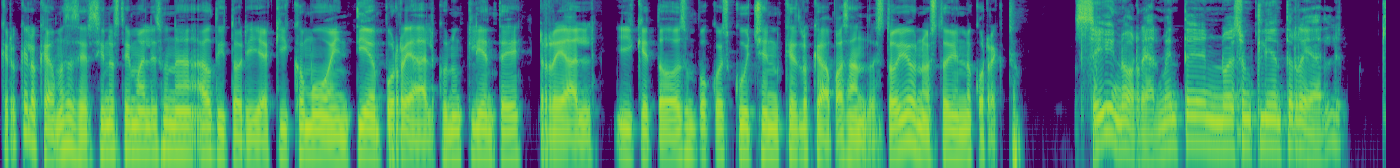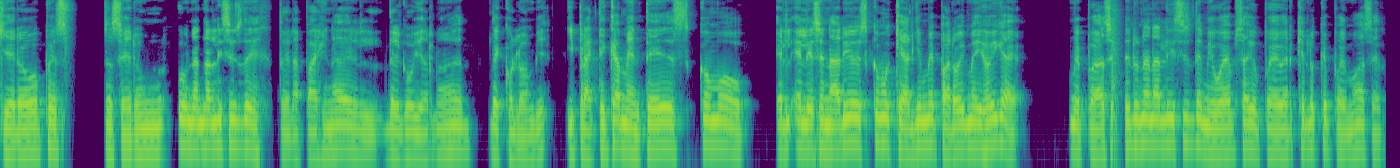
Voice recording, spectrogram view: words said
creo que lo que vamos a hacer, si no estoy mal, es una auditoría aquí como en tiempo real con un cliente real y que todos un poco escuchen qué es lo que va pasando. ¿Estoy o no estoy en lo correcto? Sí, no, realmente no es un cliente real. Quiero pues hacer un, análisis de, la página del, gobierno de, Colombia y prácticamente es como, el, el escenario es como que alguien me paró y me dijo, oiga, me puede hacer un análisis de mi website o puede ver qué es lo que podemos hacer.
